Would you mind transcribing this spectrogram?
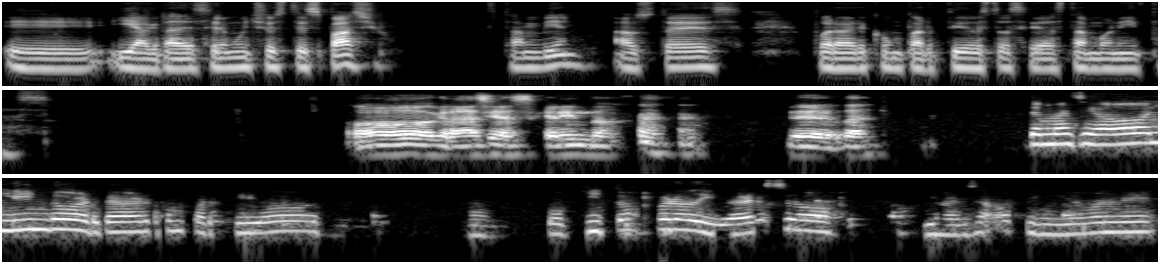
eh, y agradecer mucho este espacio también a ustedes por haber compartido estas ideas tan bonitas. Oh, gracias, qué lindo, de verdad. Demasiado lindo, ¿verdad? Haber compartido poquitos pero diversos, diversas opiniones,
